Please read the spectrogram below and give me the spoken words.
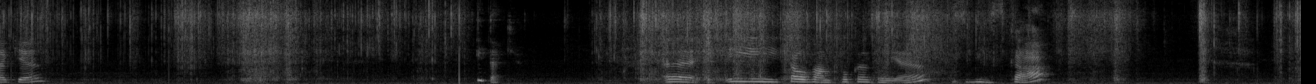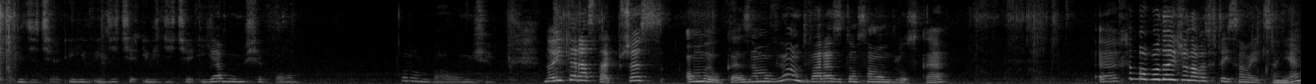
Takie. I takie. E, I to Wam pokazuję z bliska. Widzicie, i widzicie, i widzicie. Ja bym się po... porąbało mi się. No i teraz tak, przez omyłkę zamówiłam dwa razy tą samą bluzkę. E, chyba bodajże nawet w tej samej cenie.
